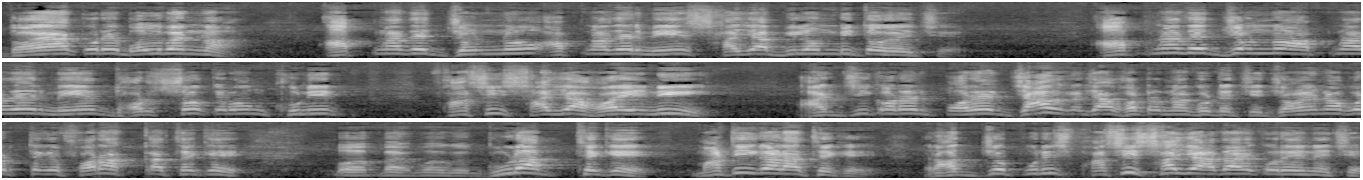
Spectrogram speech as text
দয়া করে বলবেন না। আপনাদের জন্য আপনাদের মেয়ে সাজা বিলম্বিত হয়েছে। আপনাদের জন্য আপনাদের মেয়ের ধর্ষক এবং খুনির ফাঁসির সাজা হয়নি। আরজি করার পরে যা যা ঘটনা ঘটেছে, জয়নগর থেকে, ফরাক্কা থেকে গুড়াব থেকে, মাটিগাড়া থেকে, রাজ্য পুলিশ ফাঁসির সাজা আদায় করে এনেছে।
